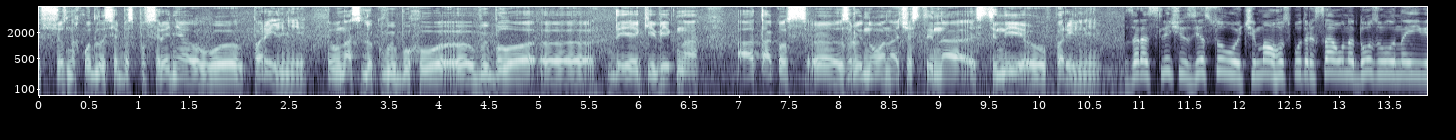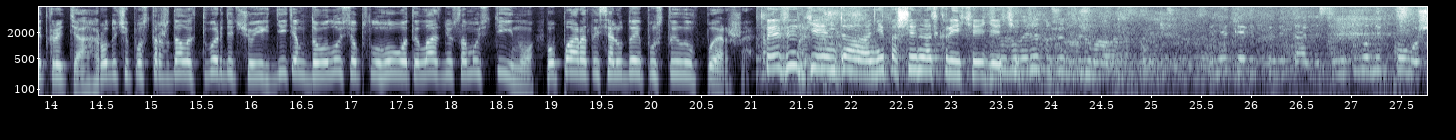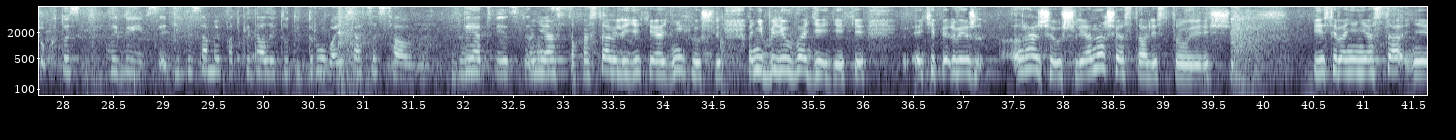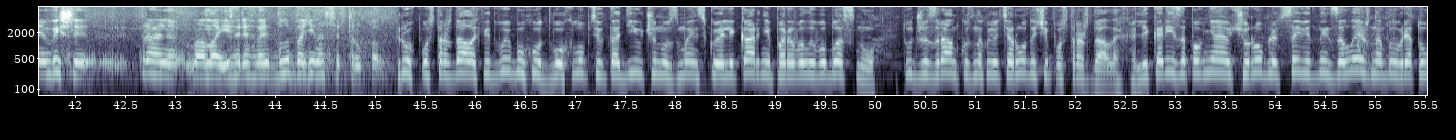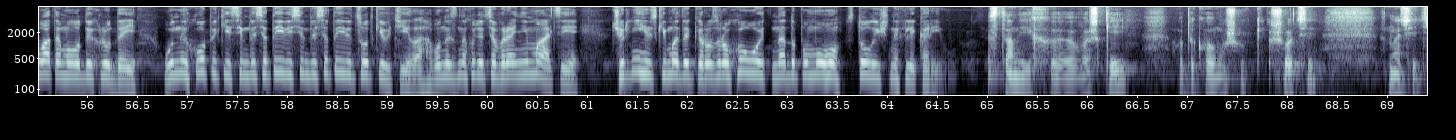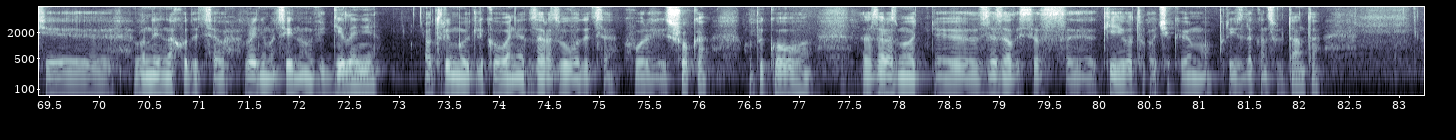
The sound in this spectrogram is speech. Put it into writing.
що знаходилися безпосередньо в парильні. Унаслідок вибуху е, вибило е, деякі вікна, а також е, зруйнована частина стіни в парильні. Зараз слідчі з'ясовують, чи мав господар сауни дозволи на її відкриття. Родичі постраждалих твердять, що їх дітям довелося обслуговувати лазню самостійно. Попаритися людей пустили вперше. Первый день, да, они пошли на открытие, дети Говорять, вже відкривали. Яка відповідальність? Не було ні в кого, щоб хтось дивився. Діти самі підкидали тут дрова. Яка це сауна? Де Они відповідальність? оста- оставили детей одних и ушли. Они были в воде, дети. Эти первые ж- раньше ушли, а наши остались трое еще. Если бы они не, оста... не вышли, правильно мама Игоря говорит, было бы 11 трупов. Трьох постраждалих від вибуху, двох хлопців та дівчину з Менської лікарні перевели в обласну. Тут же зранку знаходяться родичі постраждалих. Лікарі запевняють, що роблять все від них залежне, аби врятувати молодих людей. У них опіки 70-80% тіла. Вони знаходяться в реанімації. Чернігівські медики розраховують на допомогу столичних лікарів. Стан їх е, важкий, в опіковому шоці. Значить, е, вони знаходяться в реанімаційному відділенні, отримують лікування. Зараз виводиться хворий із шока опікового. Е, Зараз ми зв'язалися з Києва, очікуємо приїзду консультанта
